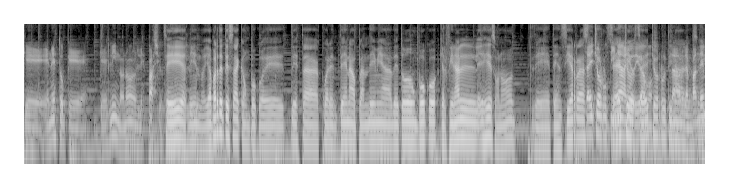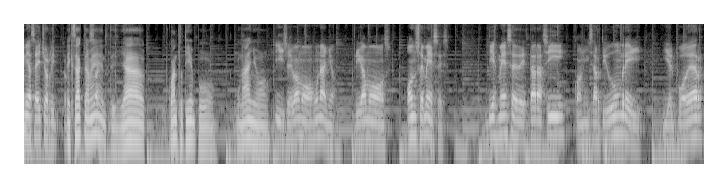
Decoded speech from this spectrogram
Que en esto que, es lindo, ¿no? El espacio. Sí, es lindo. Y aparte te saca un poco de, de esta cuarentena o pandemia, de todo un poco, que al final es eso, ¿no? te, encierras. Se ha hecho rutinario, se ha hecho, rutinario. La, pandemia se ha hecho Exactamente. Ya, ¿cuánto tiempo? ¿Un año? Y llevamos un año, digamos 11 meses. 10 meses de estar así, con incertidumbre y, y el poder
